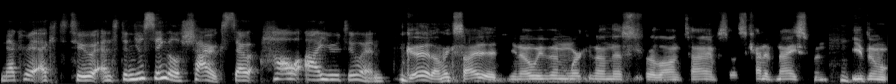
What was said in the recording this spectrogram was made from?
Mercury Act 2, and the new single, Sharks. So, how are you doing? Good. I'm excited. You know, we've been working on this for a long time. So, it's kind of nice when you've been,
